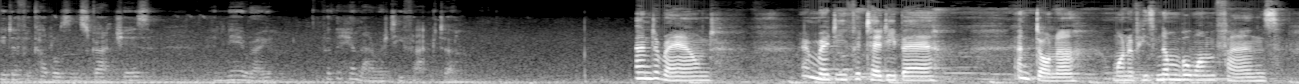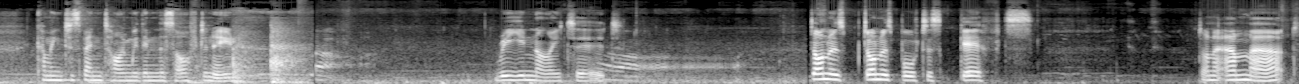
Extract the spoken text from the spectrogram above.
Hidde for cuddles and scratches, and Nero for the hilarity factor. And around, and ready for Teddy Bear. And Donna, one of his number one fans, coming to spend time with him this afternoon. Reunited. Donna's Donna's bought us gifts. Donna and Matt.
